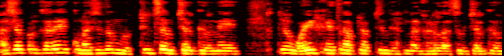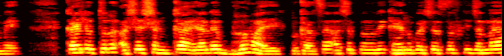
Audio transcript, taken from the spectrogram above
अशा प्रकारे कुणाच्या तर मृत्यूचा विचार करणे किंवा वाईट काहीतरी आपल्या बाबतीत घटना घडला असा विचार करणे. काही लोक तर अशा शंका याने भ्रम आहे एक प्रकारचा. अशा प्रकारे काही लोक असे असतात की ज्यांना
